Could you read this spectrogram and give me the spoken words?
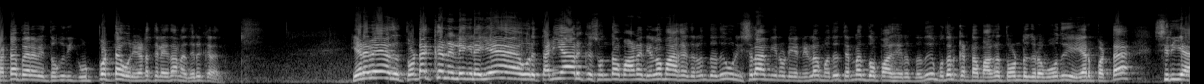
சட்டப்பேரவை தொகுதிக்கு உட்பட்ட ஒரு இடத்திலே தான் அது இருக்கிறது. எனவே அது தொடக்க நிலையிலேயே ஒரு தனியாருக்கு சொந்தமான நிலமாக இருந்தது. ஒரு இஸ்லாமியனுடைய நிலம் அது தென்னந்தோப்பாக இருந்தது. முதல் கட்டமாக தோண்டுகிற போது ஏற்பட்ட சிறிய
